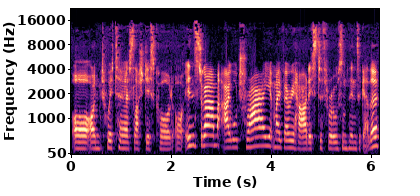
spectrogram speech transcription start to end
or on Twitter slash Discord or Instagram, I will try my very hardest to throw something together.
